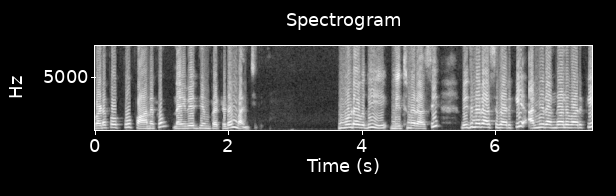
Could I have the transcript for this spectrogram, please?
వడపప్పు పానకం నైవేద్యం పెట్టడం మంచిది. మూడవది మిథున రాశి. మిథున రాశి వారికి అన్ని రంగాల వారికి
